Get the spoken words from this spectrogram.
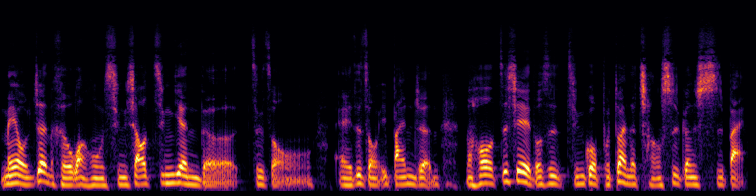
没有任何网红行销经验的这种，哎，这种一般人。然后这些也都是经过不断的尝试跟失败，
